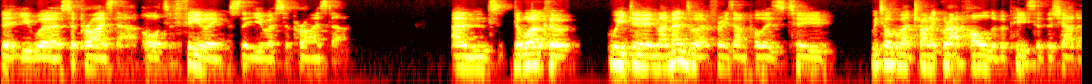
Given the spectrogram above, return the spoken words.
that you were surprised at or to feelings that you were surprised at. And the work that we do in my men's work, for example, is to we talk about trying to grab hold of a piece of the shadow,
